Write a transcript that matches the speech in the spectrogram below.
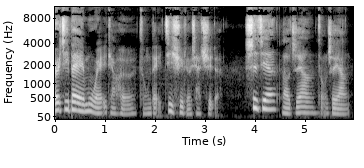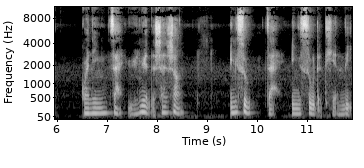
而既被目为一条河，总得继续流下去的。世界老这样，总这样。观音在远远的山上，罂粟在罂粟的田里。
